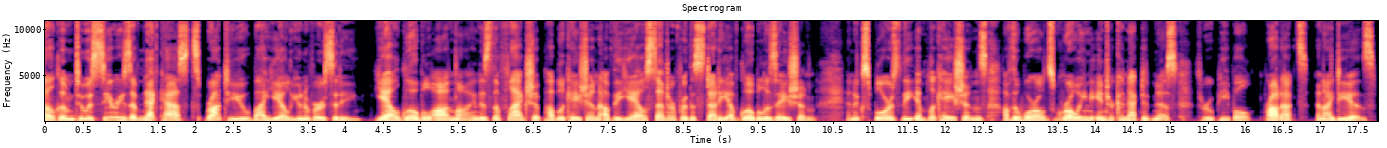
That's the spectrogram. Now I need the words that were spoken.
Welcome to a series of netcasts brought to you by Yale University. Yale Global Online is the flagship publication of the Yale Center for the Study of Globalization and explores the implications of the world's growing interconnectedness through people, products, and ideas.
